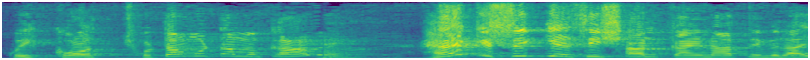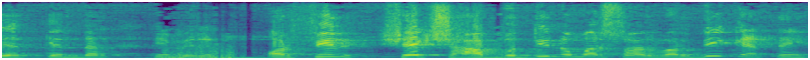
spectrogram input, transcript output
کوئی کون چھوٹا موٹا مقام ہے؟ ہے کسی کی ایسی شان کائنات ولایت کے اندر یہ میرے اور پھر شیخ شہاب الدین عمر سروردی کہتے ہیں،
